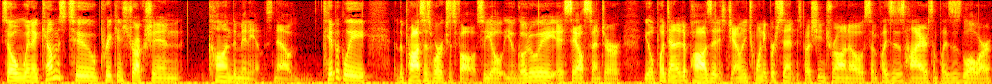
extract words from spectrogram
so, when it comes to pre-construction condominiums, now typically the process works as follows: so you'll you'll go to a, a sales center. You'll put down a deposit. It's generally 20%, especially in Toronto. Some places is higher, some places is lower.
